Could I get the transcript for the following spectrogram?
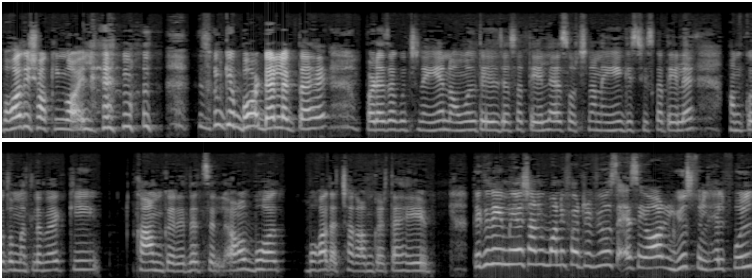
बहुत ही शॉकिंग ऑयल है। सुन के बहुत डर लगता है बट ऐसा कुछ नहीं है। नॉर्मल तेल जैसा तेल है, सोचना नहीं है किस चीज़ का तेल है। हमको तो मतलब है कि काम करे दैट्स और बहुत बहुत अच्छा काम करता है ये। देखते देखिए मेरा चैनल मॉनिफाइड रिव्यूज़ ऐसे और यूज़फुल हेल्पफुल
